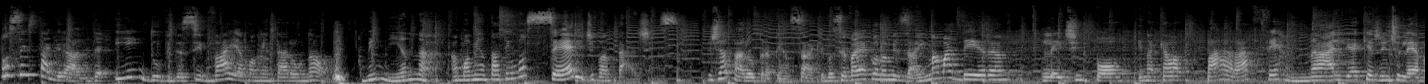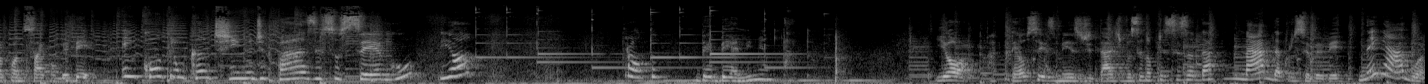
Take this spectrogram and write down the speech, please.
Você está grávida e em dúvida se vai amamentar ou não? Menina, amamentar tem uma série de vantagens. Já parou para pensar que você vai economizar em mamadeira, leite em pó e naquela parafernália que a gente leva quando sai com o bebê? Encontre um cantinho de paz e sossego e ó, pronto, bebê alimentado. E ó, até os seis meses de idade você não precisa dar nada pro seu bebê, nem água.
